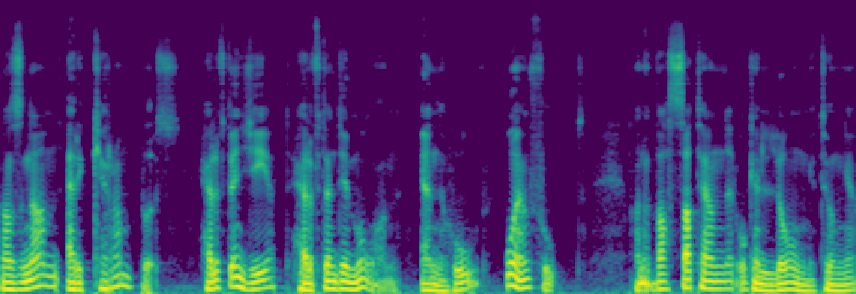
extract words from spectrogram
Hans namn är Krampus. Hälften get, hälften demon. En hov och en fot. Han har vassa tänder och en lång tunga.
